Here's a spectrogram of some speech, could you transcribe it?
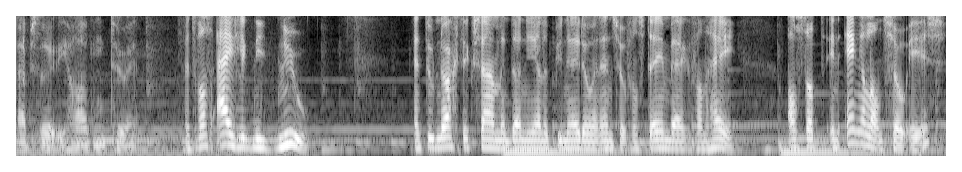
absolutely hardened to it. Het was eigenlijk niet nieuw. En toen dacht ik samen met Danielle Pinedo en Enzo van Steenbergen van... hé, hey, als dat in Engeland zo is,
